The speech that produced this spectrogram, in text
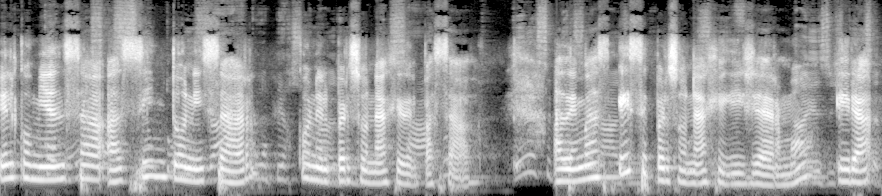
él comienza a sintonizar con el personaje del pasado. Además, ese personaje, Guillermo, era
